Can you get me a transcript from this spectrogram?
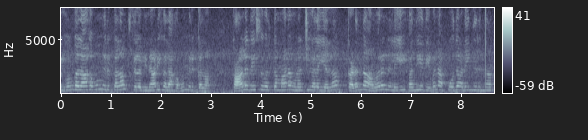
யுகங்களாகவும் இருக்கலாம் சில வினாடிகளாகவும் இருக்கலாம். காலதேசவர்த்தமான உணர்ச்சிகளை எல்லாம் கடந்த அமர நிலையை வந்தியத்தேவன் அப்போது அடைந்திருந்தான்.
